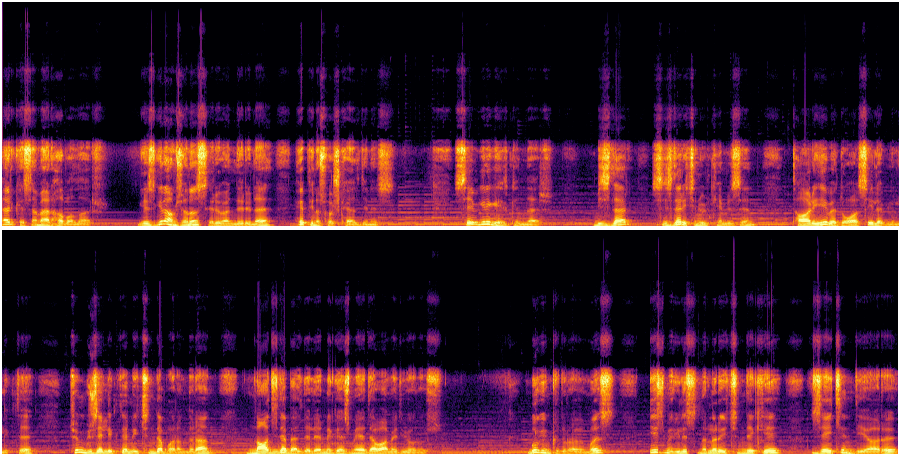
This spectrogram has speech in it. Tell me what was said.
Herkese merhabalar. Gezgin amcanın serüvenlerine hepiniz hoş geldiniz. Sevgili gezginler, bizler sizler için ülkemizin tarihi ve doğasıyla birlikte tüm güzelliklerini içinde barındıran nadide beldelerini gezmeye devam ediyoruz. Bugünkü durağımız İzmir ili sınırları içindeki Zeytin Diyarı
